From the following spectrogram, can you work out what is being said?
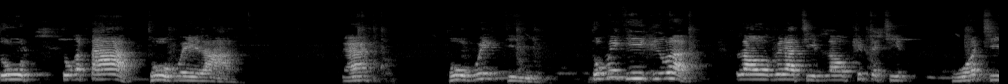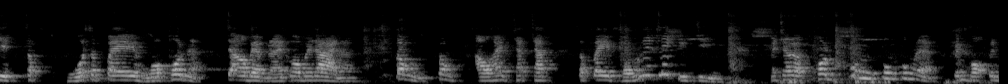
สูตรถูกตา ถูกเวลานะถูกวิธี ถูกวิธีคือว่า เราเวลาฉีดเราคิดจะฉีด หัวฉีดหัวสเปรย์หัวพ่นน่ะจะเอาแบบไหนก็ไม่ได้นะ ต้องต้องเอาให้ชัดๆ สเปรย์ผงเล็กๆจริงๆ ไม่ใช่แบบพ่นปุ้งปุ้งปุ้งเลยเป็นเบาเป็น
